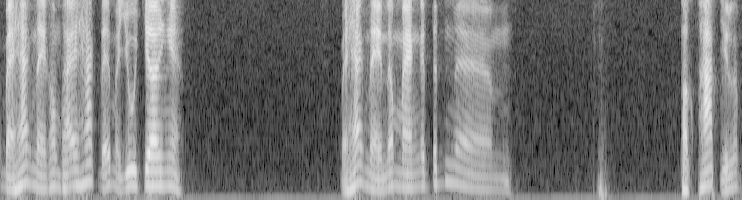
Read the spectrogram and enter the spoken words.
Bài hát này không phải hát để mà vui chơi nha. Bài hát này nó mang cái tính ờ, Phật pháp dữ lắm.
